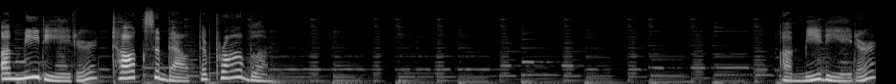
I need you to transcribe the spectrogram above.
A mediator talks about the problem. A mediator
